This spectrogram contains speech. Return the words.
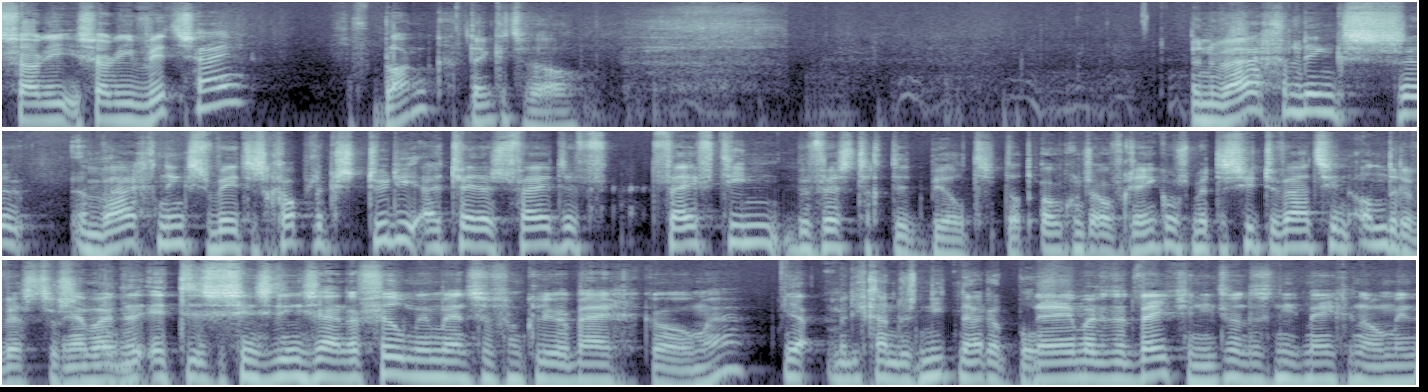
Zou, die, zou die wit zijn? Of blank? Denk het wel. Een Wageningse, een wetenschappelijke studie uit 2015 bevestigt dit beeld. Dat overigens overeenkomst met de situatie in andere westerse Ja, maar landen. de- het is, sindsdien zijn er veel meer mensen van kleur bijgekomen. Hè? Ja, maar die gaan dus niet naar het bos. Nee, maar dat weet je niet, want dat is niet meegenomen in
